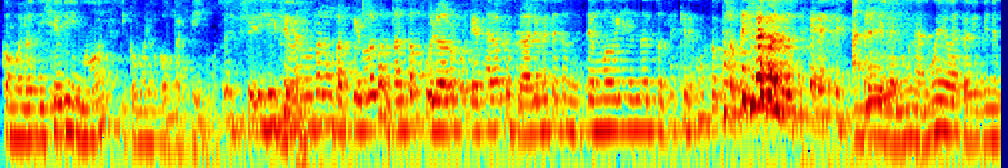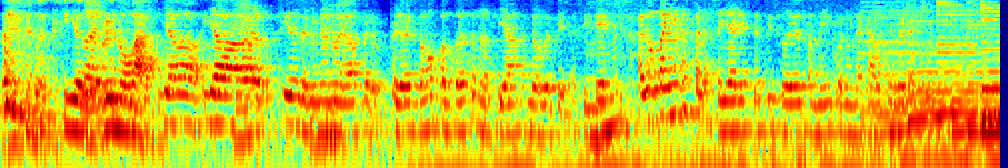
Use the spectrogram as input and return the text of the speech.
cómo los digerimos y cómo los compartimos. Sí, sí, vamos a compartirlo con tanto furor porque es algo que probablemente nos esté moviendo, entonces queremos compartirlo con ustedes. Antes de la luna nueva también viene con esa energía de renovar. Ya va, ya va a haber sido la luna nueva, pero, pero estamos con toda esa energía a flor de piel. Así que acompáñenos para sellar este episodio también con una carta de oráculo.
